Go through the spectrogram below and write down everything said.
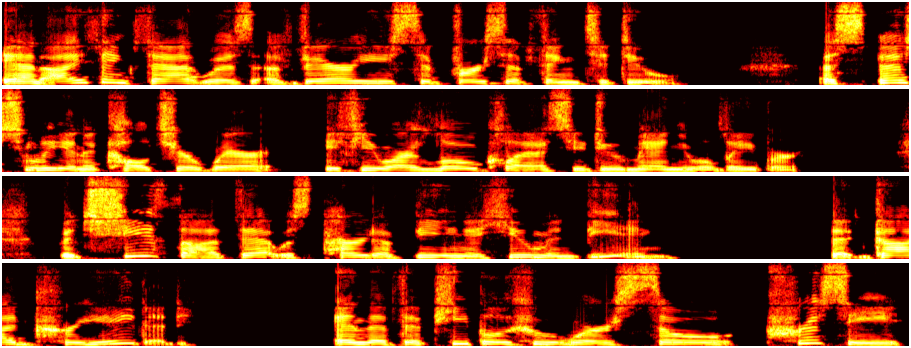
And I think that was a very subversive thing to do, especially in a culture where if you are low class, you do manual labor. But she thought that was part of being a human being that God created, and that the people who were so prissy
